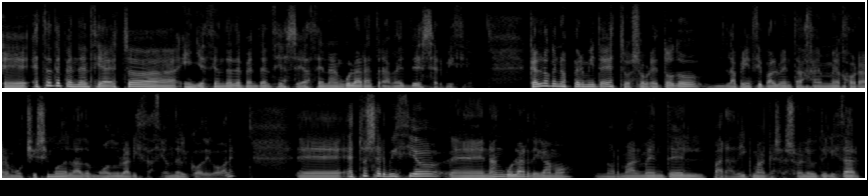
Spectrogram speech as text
Eh, esta inyección de dependencias se hace en Angular a través de servicios. ¿Qué es lo que nos permite esto? Sobre todo, la principal ventaja es mejorar muchísimo la modularización del código. Eh, estos servicios en Angular, digamos, normalmente el paradigma que se suele utilizar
